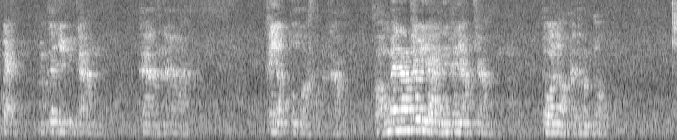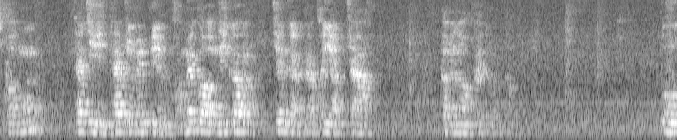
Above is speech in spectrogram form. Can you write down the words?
แกว่งมันก็จะมีการการขยับตัวนะครับ ของแม่น้ำเจ้าพระยานี่ขยับจากตะวันออกไปตะวันตก ของท่าจีนแทบจะไม่เปลี่ยนของแม่กลองนี้ก็เช่นกันกับขยับจากตะวันออกไปตะ ตัว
